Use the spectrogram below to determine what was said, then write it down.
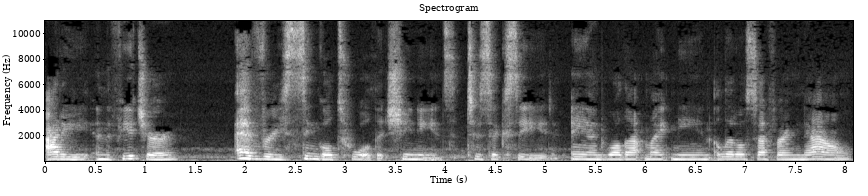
Addie in the future every single tool that she needs to succeed. And while that might mean a little suffering now,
